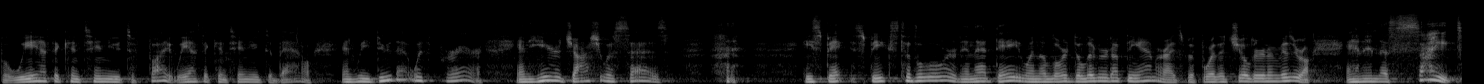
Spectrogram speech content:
But we have to continue to fight. We have to continue to battle. And we do that with prayer. And here Joshua says, he spe- speaks to the Lord in that day when the Lord delivered up the Amorites before the children of Israel. And in the sight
